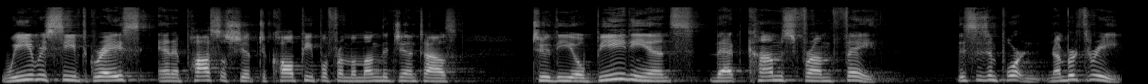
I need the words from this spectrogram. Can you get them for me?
we received grace and apostleship to call people from among the Gentiles to the obedience that comes from faith. This is important. Number three,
